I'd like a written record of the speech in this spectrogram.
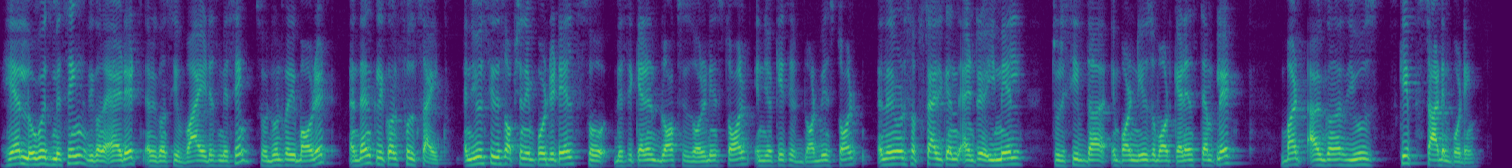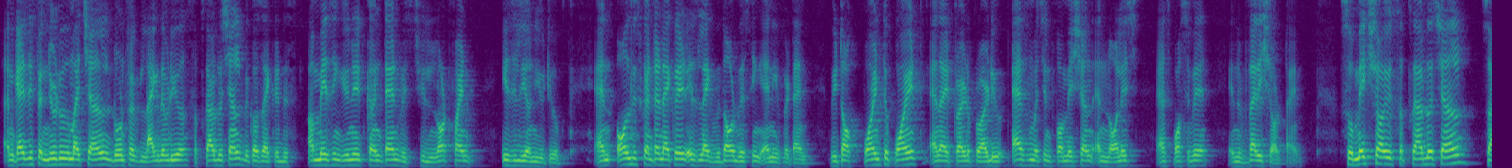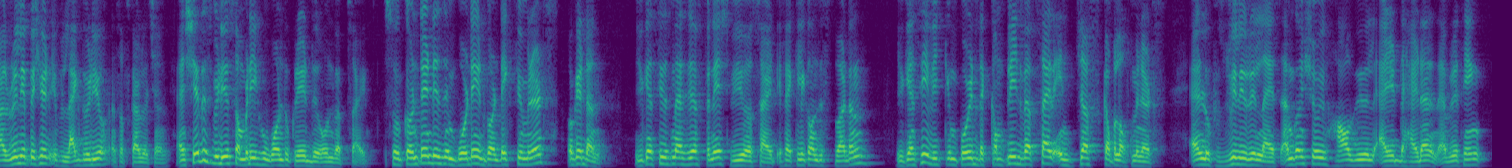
Here logo is missing. We're going to add it and we're going to see why it is missing. So don't worry about it. And then click on full site. And you will see this option import details. So this Kadence blocks is already installed. In your case it not be installed. And then you want to subscribe you can enter your email to receive the important news about Kadence template. But I'm gonna use skip start importing and guys, if you're new to my channel, don't forget to like the video, subscribe to the channel because I create this amazing unique content which you'll not find easily on YouTube. And all this content I create is like without wasting any of your time. We talk point to point and I try to provide you as much information and knowledge as possible in a very short time. So make sure you subscribe to the channel. So I really appreciate if you like the video and subscribe to the channel. And share this video with somebody who want to create their own website. So content is important. It's going to take few minutes. Okay, done. You can see this message finished view your site. If I click on this button, you can see we imported the complete website in just couple of minutes and looks really really nice. I'm going to show you how we will edit the header and everything.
